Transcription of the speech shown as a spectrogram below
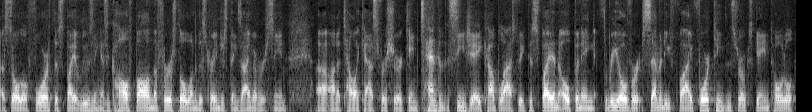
a solo fourth, despite losing his golf ball in the first hole. One of the strangest things I've ever seen uh, on a telecast for sure. Came 10th at the CJ Cup last week, despite an opening three over 75, 14th in strokes gained total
